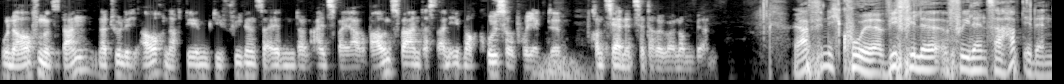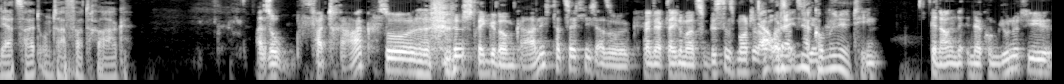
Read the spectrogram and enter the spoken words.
und erhoffen uns dann natürlich auch, nachdem die Freelancer dann ein, zwei Jahre bei uns waren, dass dann eben auch größere Projekte, Konzerne etc. übernommen werden. Ja, finde ich cool. Wie viele Freelancer habt ihr denn derzeit unter Vertrag? Also Vertrag so streng genommen gar nicht tatsächlich. Also wir können ja gleich nochmal zum Business Model. Ja, oder in der Community. Genau, in, in, der Community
